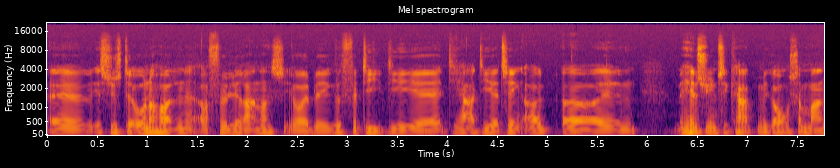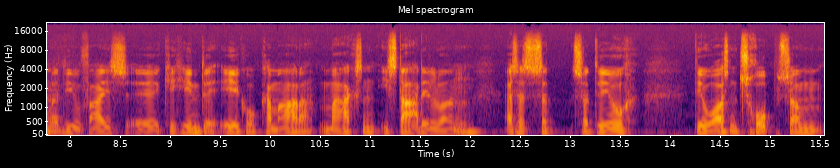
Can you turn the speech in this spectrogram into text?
øh, jeg synes det er underholdende at følge Randers i øjeblikket, fordi de, øh, de har de her ting. Og, og øh, med hensyn til kampen i går, så mangler de jo faktisk øh, Kehente, Eko, Kamada, Marksen i startelveren. Mm. Altså, så, så det, er jo, det er jo også en trup, som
